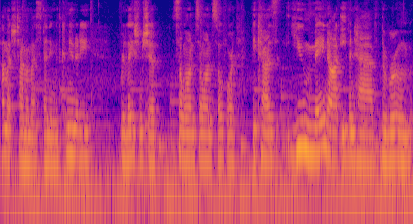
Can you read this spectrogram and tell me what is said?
how much time am i spending with community relationship so on, so on so forth, because you may not even have the room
